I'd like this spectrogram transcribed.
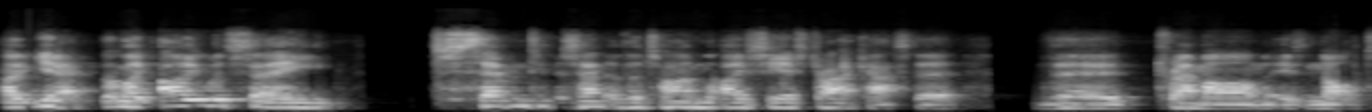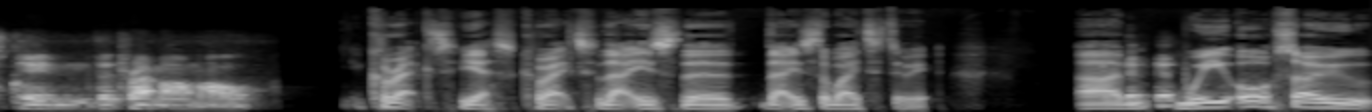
Uh, yeah, like I would say, seventy percent of the time that I see a Stratocaster, the trem arm is not in the trem arm hole. Correct. Yes, correct. That is the that is the way to do it. Um, we also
